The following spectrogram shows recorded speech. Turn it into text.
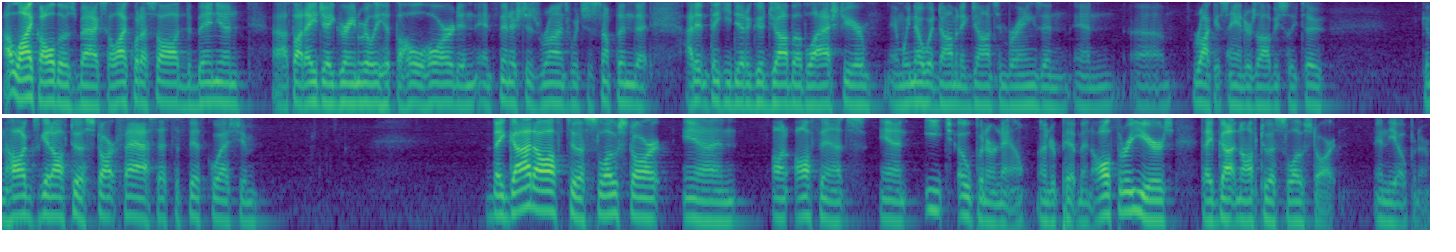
I like all those backs. I like what I saw at Dubinion. Uh, I thought A.J. Green really hit the hole hard and, and finished his runs, which is something that I didn't think he did a good job of last year. And we know what Dominique Johnson brings and, and um, Rocket Sanders, obviously, too. Can the Hogs get off to a start fast? That's the fifth question. They got off to a slow start in on offense in each opener now under Pittman. All three years, they've gotten off to a slow start in the opener.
